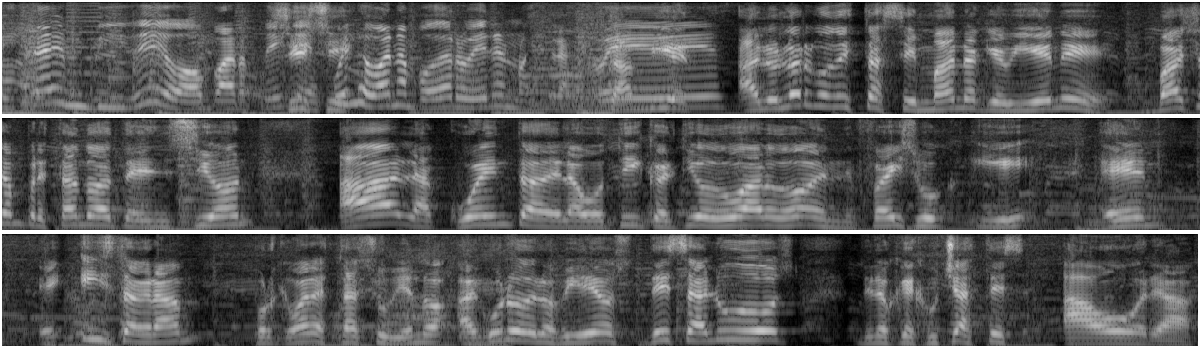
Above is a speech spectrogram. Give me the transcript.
está en video aparte, Sí, que después lo van a poder ver en nuestras redes. También, a lo largo de esta semana que viene, vayan prestando atención a la cuenta de la botica El Tío Eduardo en Facebook y en eh, Instagram, porque van a estar subiendo algunos de los videos de saludos de los que escuchaste ahora.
